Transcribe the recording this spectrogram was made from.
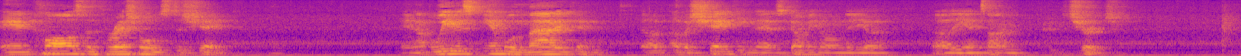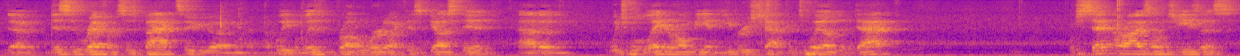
and cause the thresholds to shake. And I believe it's emblematic and, uh, of a shaking that is coming on the, uh, uh, the end time church. This references back to, um, I believe Elizabeth brought a word like this, Gus did, out of, which will later on be in Hebrews chapter 12, that that, we're setting our eyes on Jesus,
